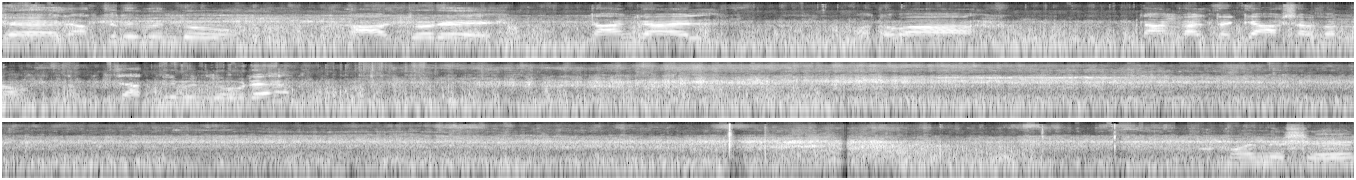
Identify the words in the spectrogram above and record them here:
যে যাত্রীবিন্দু বাস ধরে টাঙ্গাইল অথবা টাঙ্গাইল থেকে আসার জন্য যাত্রীবিন্দু উঠে। ময়মনসিং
